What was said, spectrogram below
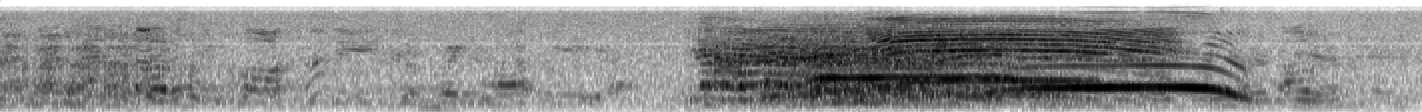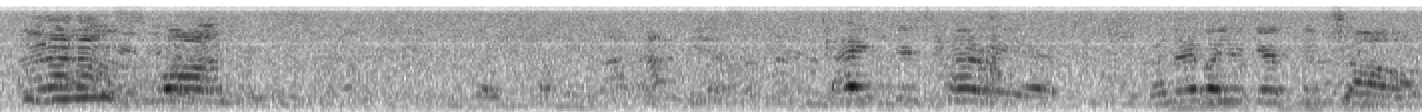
and most importantly, to bring her here. Take this Harriet whenever you get the chance.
